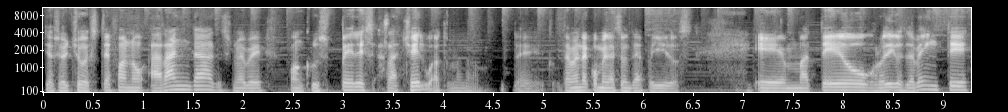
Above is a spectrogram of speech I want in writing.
18 Estefano Aranda, 19 Juan Cruz Pérez Rachel, wow, tremenda combinación de apellidos. Mateo Rodríguez de 20,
